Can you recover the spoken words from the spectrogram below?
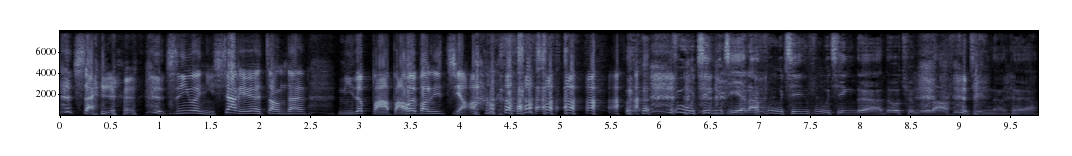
闪人？是因为你下个月账单，你的爸爸会帮你缴。父亲节啦，父亲父亲对啊，都全部拿父亲了，对啊。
